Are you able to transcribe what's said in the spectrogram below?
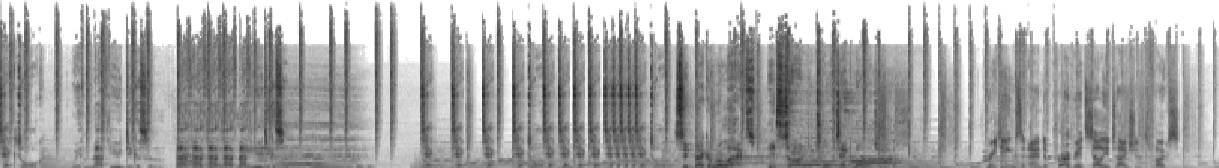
Tech Talk with Matthew Dickerson. At, at, at Matthew Dickerson. Tech, tech, tech, tech talk. Tech, tech, tech, tech, tech, tech, tech talk. Sit back and relax. It's time to talk technology. Greetings and appropriate salutations, folks.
